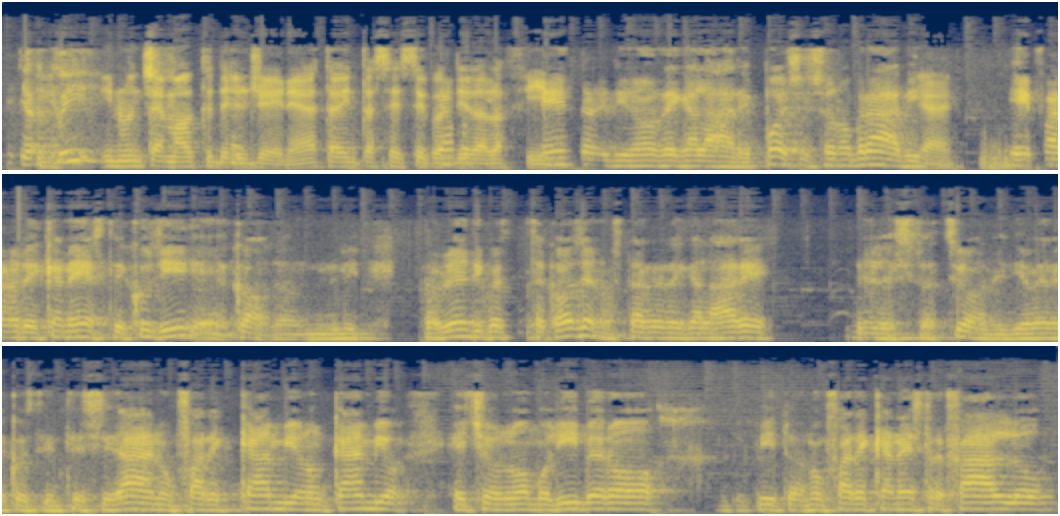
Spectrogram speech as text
Eh, Qui In un timeout del genere, a 36 secondi dalla fine. Di non regalare, poi se sono bravi Ok. e fanno dei canestri così, eh, cosa? il problema di queste cose è non stare a regalare delle situazioni, di avere questa intensità, non fare cambio, non cambio e c'è un uomo libero, capito? non fare canestro e fallo?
